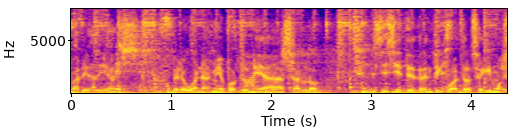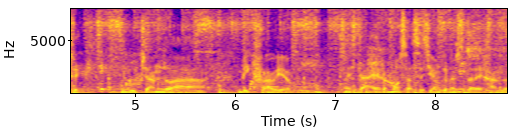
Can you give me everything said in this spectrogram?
varios días. Pero bueno, es mi oportunidad de hacerlo. 17.34 seguimos escuchando a Big Fabio. Esta hermosa sesión que nos está dejando.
